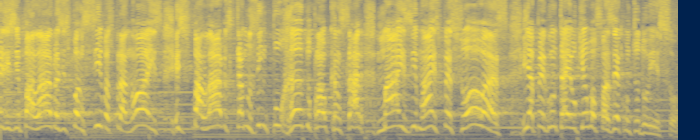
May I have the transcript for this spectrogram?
Existem palavras expansivas para nós, existem palavras que estão nos empurrando para alcançar mais e mais pessoas. E a pergunta é: o que eu vou fazer com tudo isso?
